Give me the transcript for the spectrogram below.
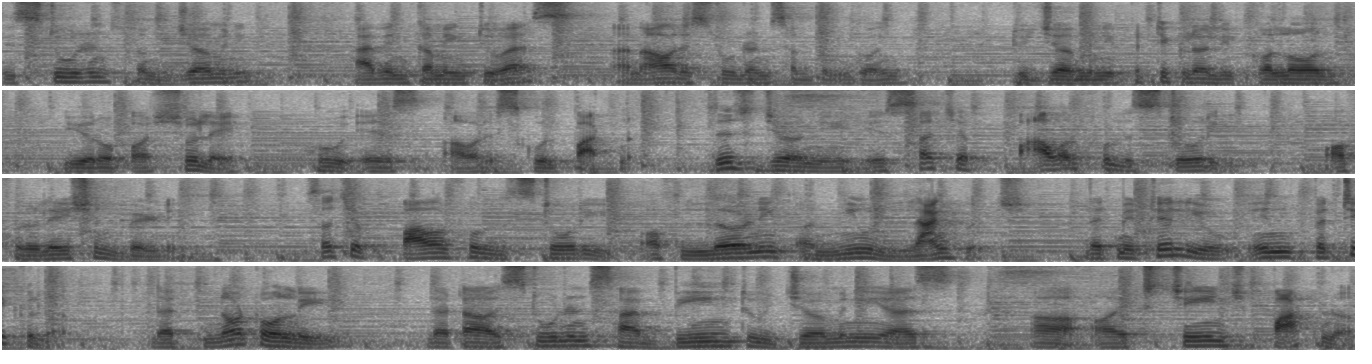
the students from Germany have been coming to us and our students have been going to Germany, particularly Cologne, Europa Schule, who is our school partner. This journey is such a powerful story of relation building, such a powerful story of learning a new language. Let me tell you in particular that not only that our students have been to Germany as uh, an exchange partner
